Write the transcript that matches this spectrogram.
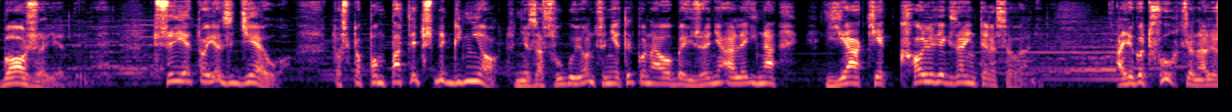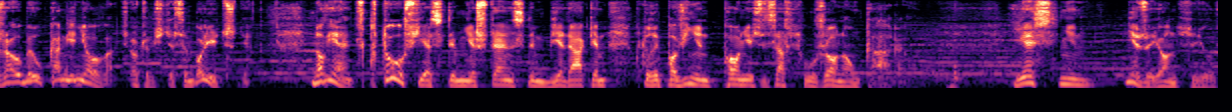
Boże jedyny, czyje to jest dzieło? Toż to pompatyczny gniot, nie zasługujący nie tylko na obejrzenie, ale i na jakiekolwiek zainteresowanie. A jego twórcę należałoby ukamieniować, oczywiście symbolicznie. No więc, któż jest tym nieszczęsnym biedakiem, który powinien ponieść zasłużoną karę? Jest nim nieżyjący już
